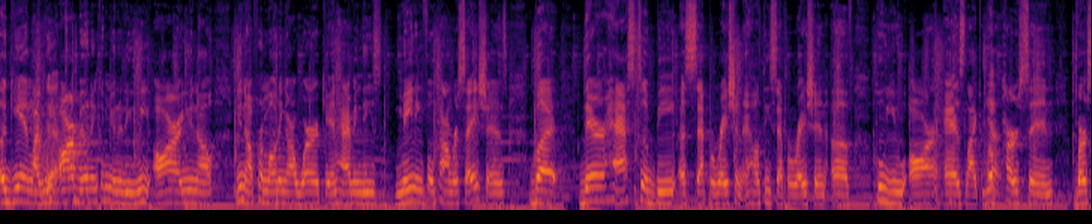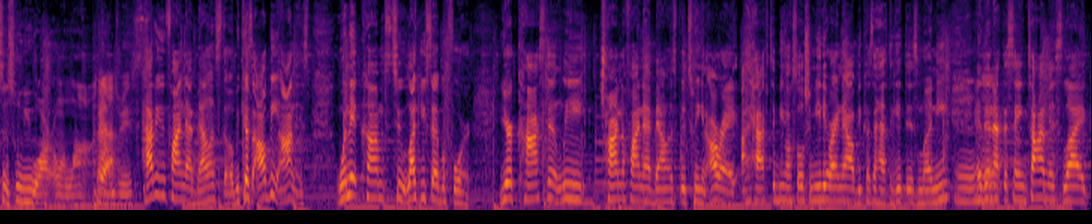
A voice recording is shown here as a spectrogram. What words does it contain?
again. Like we Yeah. are building community. We are you know you know promoting our work and having these meaningful conversations, but. There has to be a separation, a healthy separation of who you are as like Yeah. a person versus who you are online. Boundaries. How do you find that balance though? Because I'll be honest, when it comes to, like you said before, you're constantly trying to find that balance between, all right, I have to be on social media right now because I have to get this money. And then mm-hmm. at the same time, it's like,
